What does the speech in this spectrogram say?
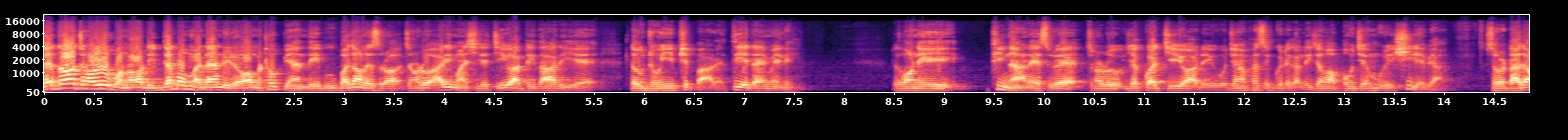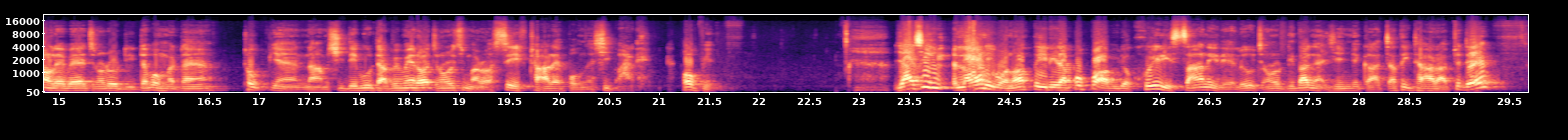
လက်တော့ကျွန်တော်တို့ပေါ့နော်ဒီဓာတ်ပုံမှတ်တမ်းတွေတော့မထုတ်ပြန်သေးဘူး။ဘာကြောင့်လဲဆိုတော့ကျွန်တော်တို့အဲ့ဒီမှာရှိတဲ့ကြေးရွာဒေသတွေရဲ့လုံခြုံရေးဖြစ်ပါတယ်။သိတဲ့အတိုင်းပဲလေ။ဒီကောင်နေထိနာတယ်ဆိုတော့ကျွန်တော်တို့ရက်ကွက်ကြေးရွာတွေကိုကျွန်တော်ဖက်စစ်ကွက်ကလေကြောင်းကဘုံကျဲမှုတွေရှိတယ်ဗျ။ဆိုတော့ဒါကြောင့်လည်းပဲကျွန်တော်တို့ဒီဓာတ်ပုံမှတ်တမ်းထုတ်ပြန်တာမရှိသေးဘူး။ဒါပေမဲ့တော့ကျွန်တော်တို့စီမှာတော့ save ထားတဲ့ပုံစံရှိပါတယ်။ဟုတ်ပြီ။ရရှိအလောင်းတွေပေါ့နော်တေနေတာပုတ်ပွားပြီးတော့ခွေးတွေစားနေတယ်လို့ကျွန်တော်တို့ဒေသခံအရင်းမြစ်ကကြားသိထားတာဖြစ်တယ်။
